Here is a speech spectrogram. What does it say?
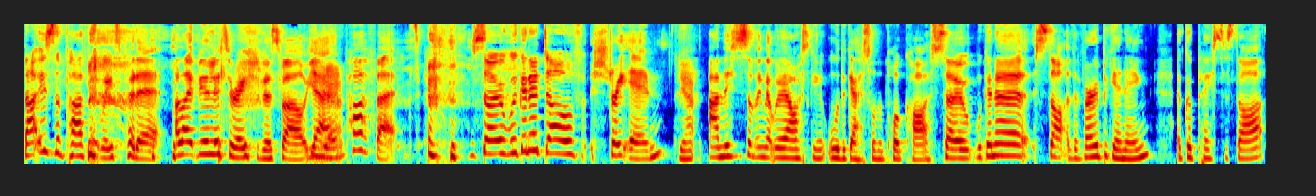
That is the perfect way to put it. I like the alliteration as well. Yeah, Yeah. perfect. so we're going to delve straight in. Yeah. And this is something that we're asking all the guests on the podcast. So we're going to start at the very beginning, a good place to start.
